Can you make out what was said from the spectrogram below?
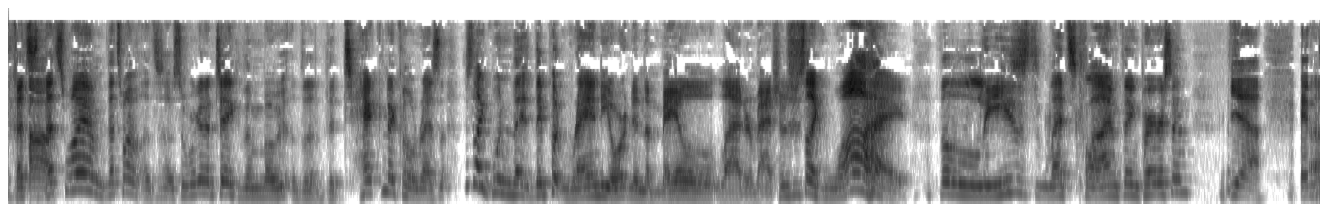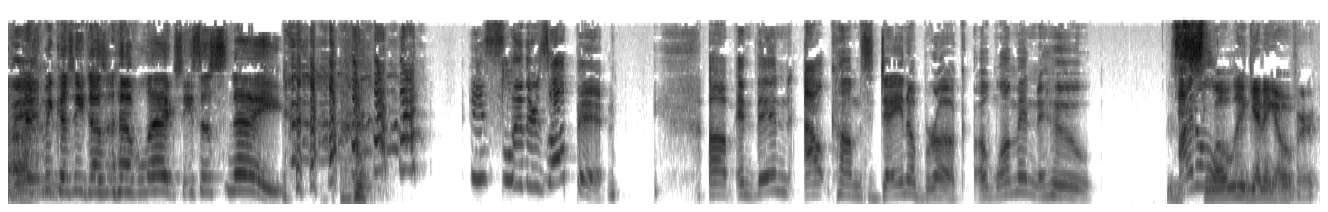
That's Um, that's why I'm that's why I'm, so, so we're gonna take the mo the, the technical wrestling. It's like when they, they put Randy Orton in the male ladder match. It was just like why the least let's climb thing person. Yeah, and It's then because he doesn't have legs. He's a snake. he slithers up it. Um, and then out comes Dana Brooke, a woman who, Slowly getting over.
